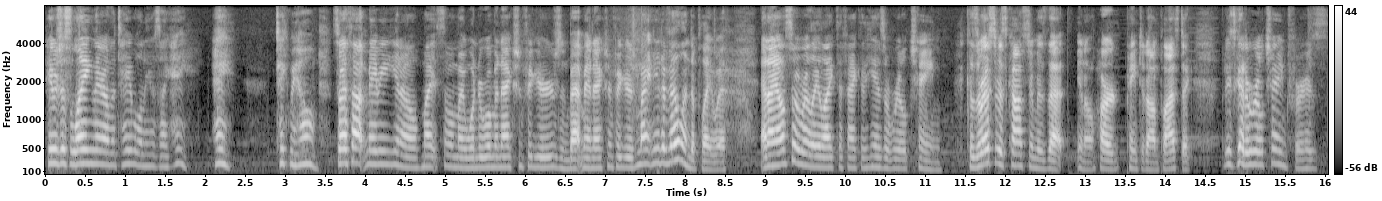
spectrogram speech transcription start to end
he was just laying there on the table, and he was like, "Hey, hey, take me home." So I thought maybe you know, might some of my Wonder Woman action figures and Batman action figures might need a villain to play with. And I also really like the fact that he has a real chain. Because the rest of his costume is that, you know, hard painted on plastic. But he's got a real chain for his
